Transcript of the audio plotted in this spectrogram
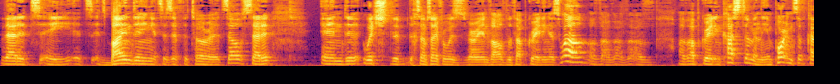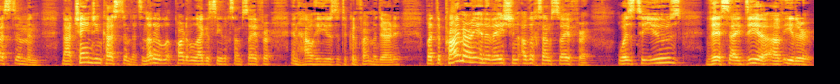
that it's a it's it's binding. It's as if the Torah itself said it and uh, which the, the Chassam Sofer was very involved with upgrading as well, of, of, of, of, of upgrading custom and the importance of custom and not changing custom. That's another part of the legacy of the Chassam Sofer and how he used it to confront modernity. But the primary innovation of the Chassam Sofer was to use this idea of either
